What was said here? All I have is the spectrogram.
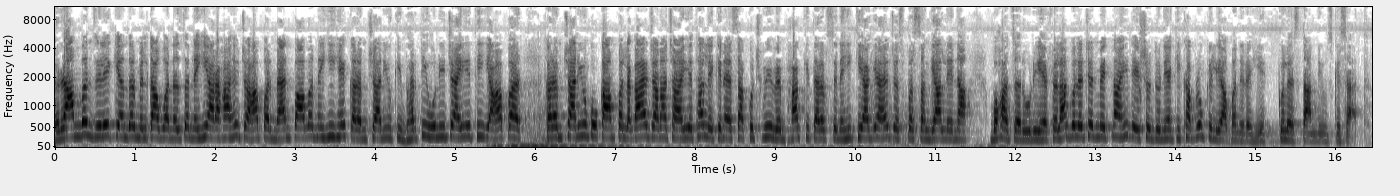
रामबन ज़िले के अंदर मिलता हुआ नज़र नहीं आ रहा है जहाँ पर मैन पावर नहीं है कर्मचारियों की भर्ती होनी चाहिए थी। यहाँ पर कर्मचारियों को काम पर लगाया जाना चाहिए था लेकिन ऐसा कुछ भी विभाग की तरफ़ से नहीं किया गया है जिस पर संज्ञान लेना बहुत ज़रूरी है। फ़िलहाल बुलेटिन में इतना ही देश और दुनिया की खबरों के लिए आप बने रहिए। गुलस्तान न्यूज़ के साथ।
